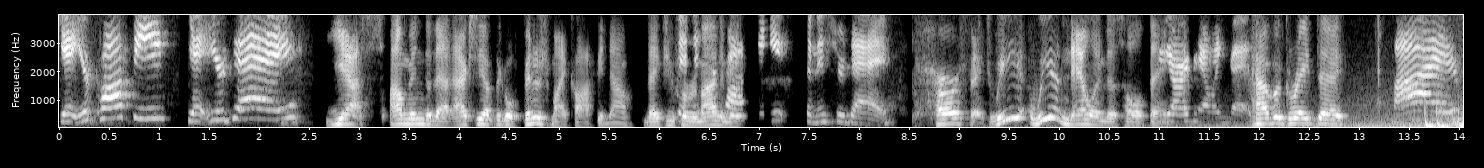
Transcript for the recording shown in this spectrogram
get your coffee, get your day. Yes, I'm into that. I actually have to go finish my coffee now. Thank you for Finish your reminding me. coffee, Finish your day. Perfect. We we are nailing this whole thing. We are nailing this. Have a great day. Bye.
